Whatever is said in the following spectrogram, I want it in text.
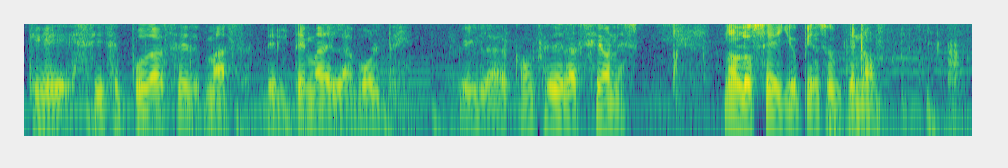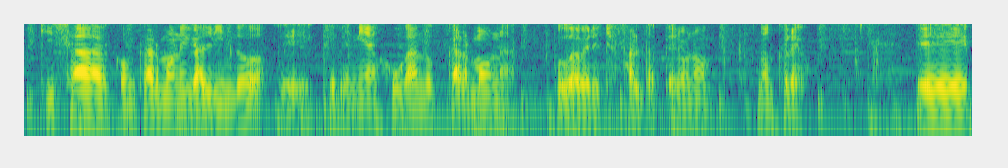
Que si se pudo hacer más del tema de la Volpe y las confederaciones. No lo sé, yo pienso que no. Quizá con Carmona y Galindo, eh, que venían jugando, Carmona pudo haber hecho falta, pero no, no creo. Eh,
